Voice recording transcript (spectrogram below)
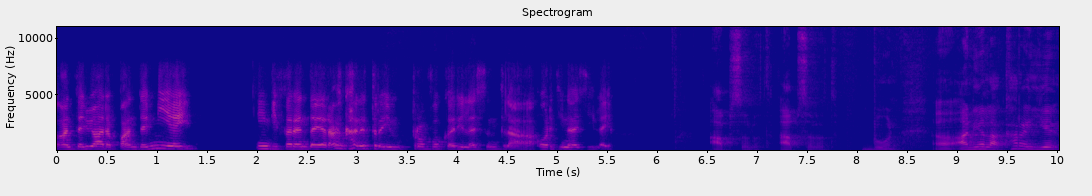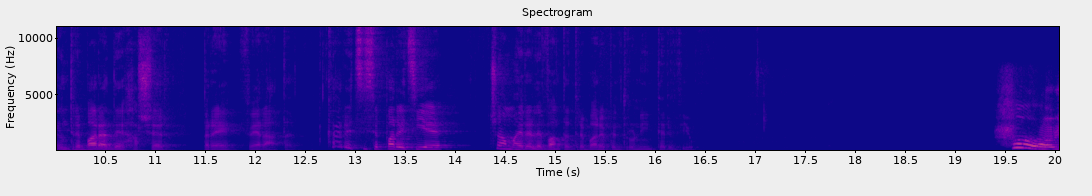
anterioară pandemiei, indiferent de era în care trăim, provocările sunt la ordinea zilei. Absolut, absolut. Bun. Uh, Aniela, care e întrebarea de HR preferată? Care ți se pare ție cea mai relevantă întrebare pentru un interviu? Fuh.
